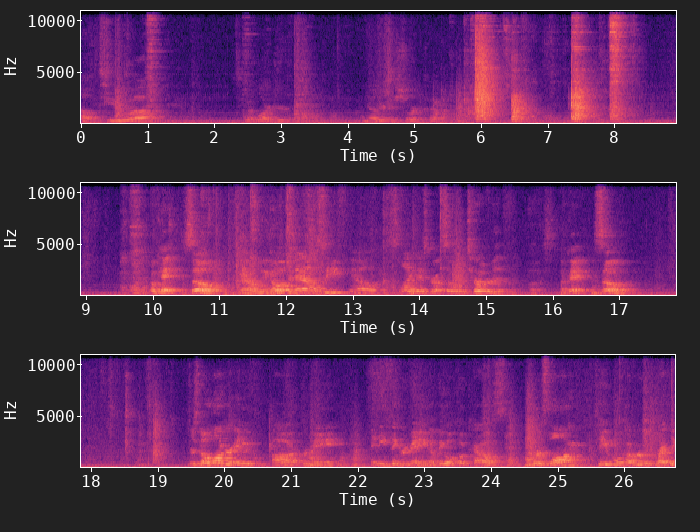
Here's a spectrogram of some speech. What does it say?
up to, uh, to a larger. I know there's a shortcut. Okay, so, you know, we go up and down, see, you know, slide this growth. So interpretive. Okay, so there's no longer any uh, remaining, anything remaining of the old cookhouse. Where its long table covered with brightly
